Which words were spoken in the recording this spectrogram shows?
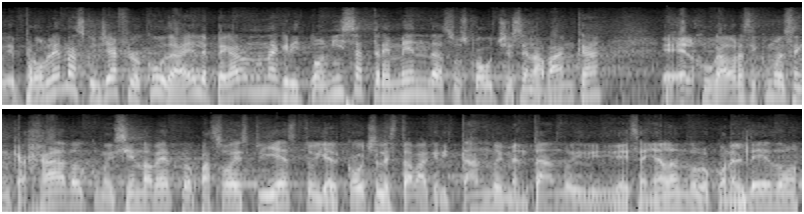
Eh, problemas con Jeffrey Okuda, ¿eh? le pegaron una gritoniza tremenda a sus coaches en la banca. Eh, el jugador así como desencajado, como diciendo, a ver, pero pasó esto y esto, y el coach le estaba gritando y mentando y, señalándolo con el dedo.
